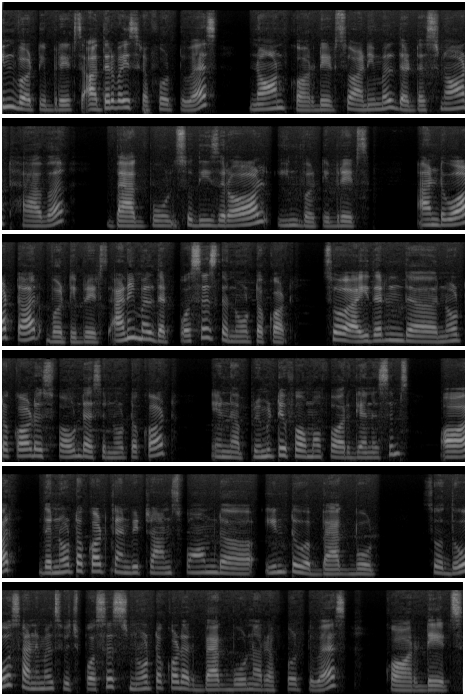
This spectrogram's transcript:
invertebrates otherwise referred to as non-chordate. So animal that does not have a backbone. So these are all invertebrates. And what are vertebrates? Animal that possess the notochord. So either in the notochord is found as a notochord in a primitive form of organisms or the notochord can be transformed uh, into a backbone. So those animals which possess notochord or backbone are referred to as chordates.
